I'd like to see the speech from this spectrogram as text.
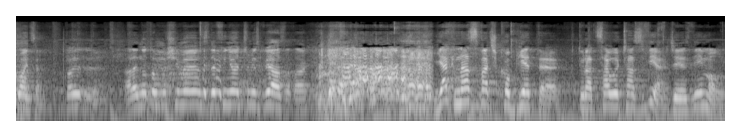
Słońce. To, e, ale no to musimy zdefiniować, czym jest gwiazda, tak? Jak nazwać kobietę, która cały czas wie, gdzie jest jej mąż?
